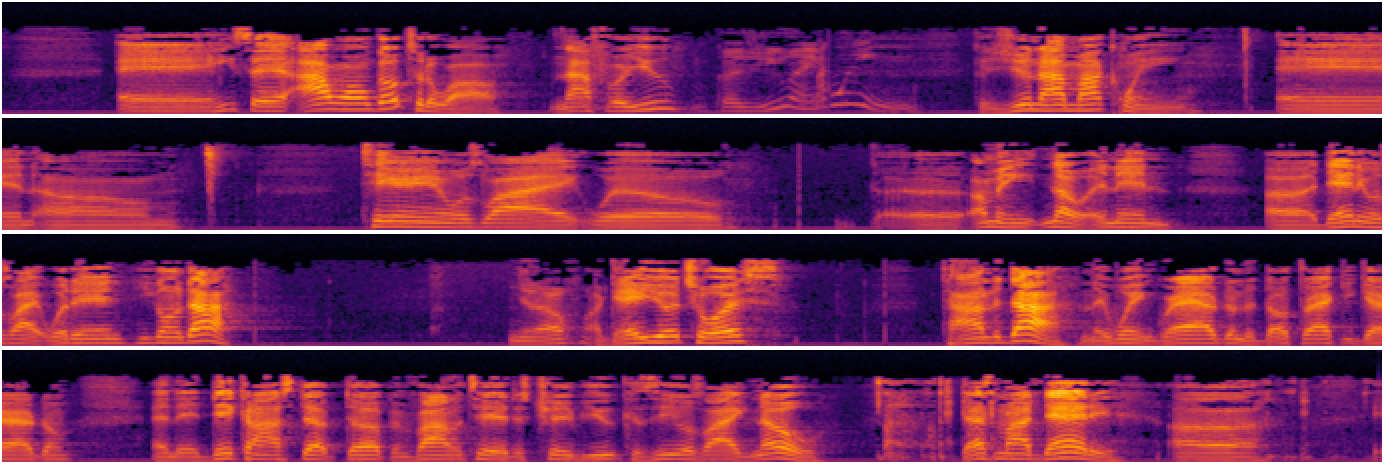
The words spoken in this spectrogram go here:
And he said, I won't go to the wall. Not for you Cause you ain't queen. because you're not my queen. And um Tyrion was like, well, uh, I mean, no. And then uh Dany was like, well, then he gonna die. You know, I gave you a choice. Time to die. And they went and grabbed him. The Dothraki grabbed him. And then Dickon stepped up and volunteered his tribute because he was like, no, that's my daddy. Uh,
